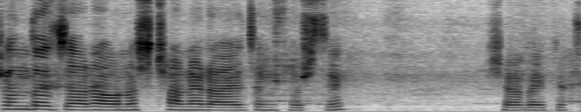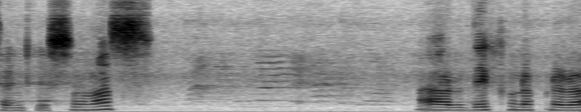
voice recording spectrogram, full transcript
সুন্দর যারা অনুষ্ঠানের আয়োজন করছে, সবাইকে থ্যাংক ইউ সো মাচ আর দেখুন আপনারা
